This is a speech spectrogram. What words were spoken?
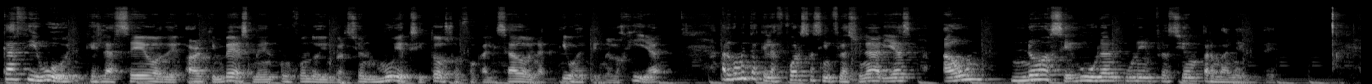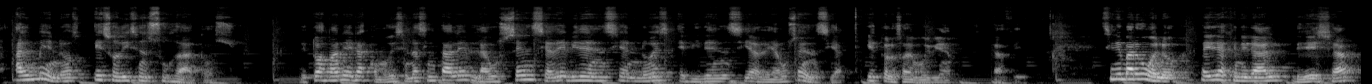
Cathy Wood, que es la CEO de ARK Investment, un fondo de inversión muy exitoso focalizado en activos de tecnología, argumenta que las fuerzas inflacionarias aún no aseguran una inflación permanente. Al menos eso dicen sus datos. De todas maneras, como dice Nassim Taleb, la ausencia de evidencia no es evidencia de ausencia. Y esto lo sabe muy bien Cathy. Sin embargo, bueno, la idea general de ella,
